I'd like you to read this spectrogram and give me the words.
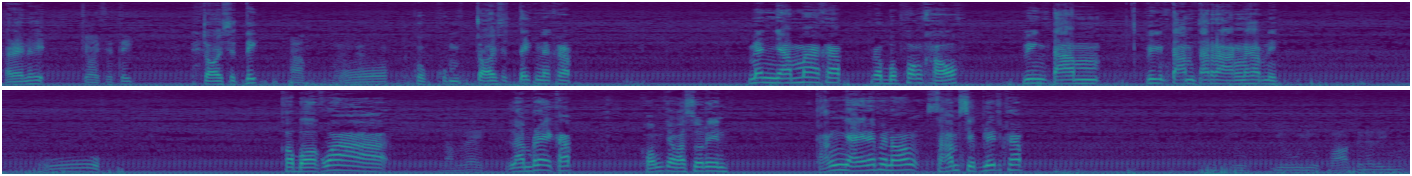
อะไรนะพี่จอยสติ๊ก จอยสติ๊กครับโอ้ควบคุมจอยสติ๊กนะครับ แม่นยำมากครับ ระบบของเขาวิ่งตามวิ่งตามตารางนะครับนี่โอ้เขาบอกว่าลำแรกลำแรกครับ ของจังหวัดสุรินทร์ถังใหญ่นะพี่น้อง 30 ลิตรครับ อยู่อยู่อยู่ขวาสุนทรินทร์ครับ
